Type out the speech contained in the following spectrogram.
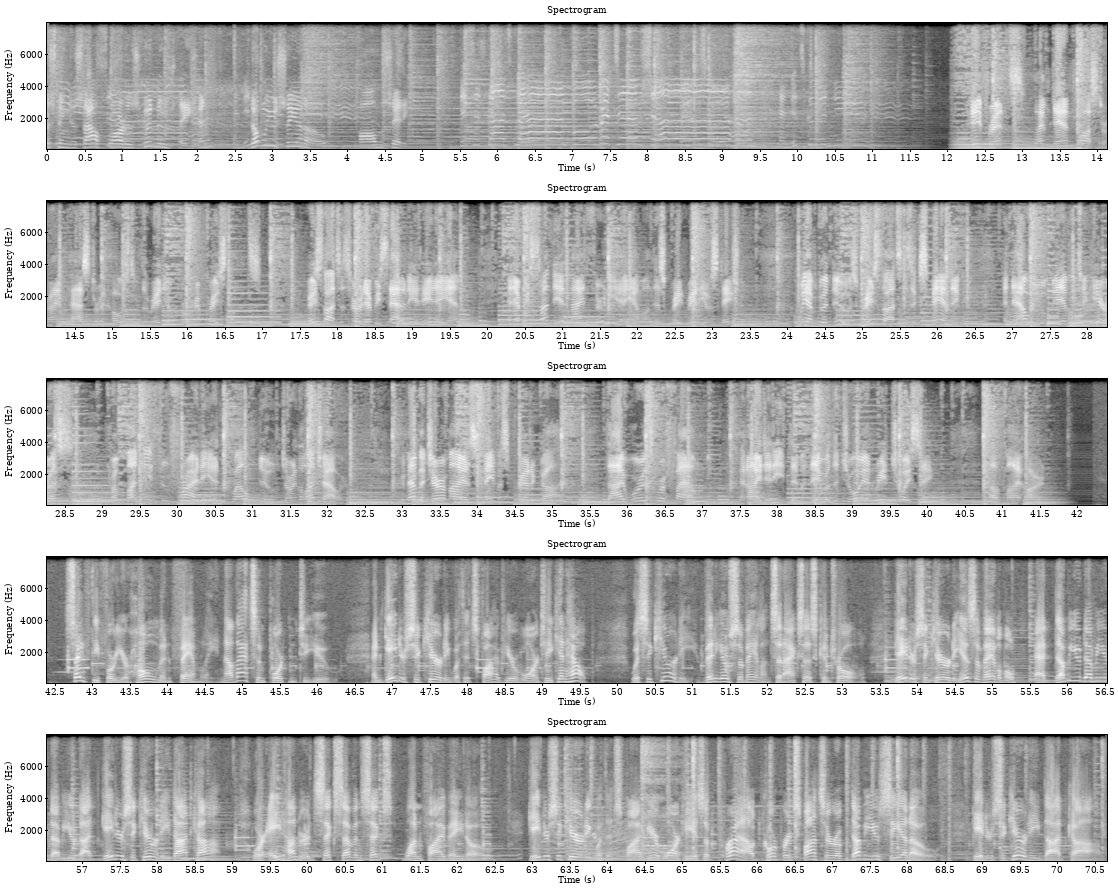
listening to South Florida's good news station, WCNO, Palm City. This is God's plan for redemption, and it's good news. Hey friends, I'm Dan Foster. I'm pastor and host of the radio program Grace Thoughts. Grace Thoughts is heard every Saturday at 8 a.m. and every Sunday at 9.30 a.m. on this great radio station. We have good news. Grace Thoughts is expanding, and now you'll be able to hear us from Monday through Friday at 12 noon during the lunch hour. Remember Jeremiah's famous prayer to God Thy words were found, and I did eat them, and they were the joy and rejoicing of my heart. Safety for your home and family. Now that's important to you. And Gator Security, with its five year warranty, can help. With security, video surveillance, and access control, Gator Security is available at www.gatorsecurity.com or 800 676 1580. Gator Security, with its five year warranty, is a proud corporate sponsor of WCNO. GatorSecurity.com.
